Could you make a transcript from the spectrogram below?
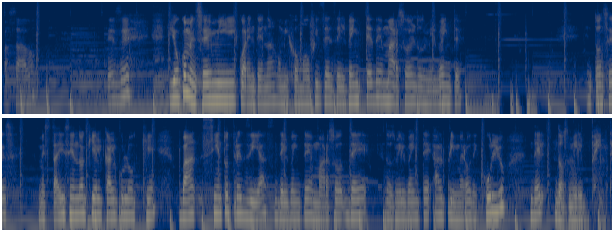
pasado desde yo comencé mi cuarentena o mi home office desde el 20 de marzo del 2020 entonces me está diciendo aquí el cálculo que van 103 días del 20 de marzo de 2020 al 1 de julio del 2020.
